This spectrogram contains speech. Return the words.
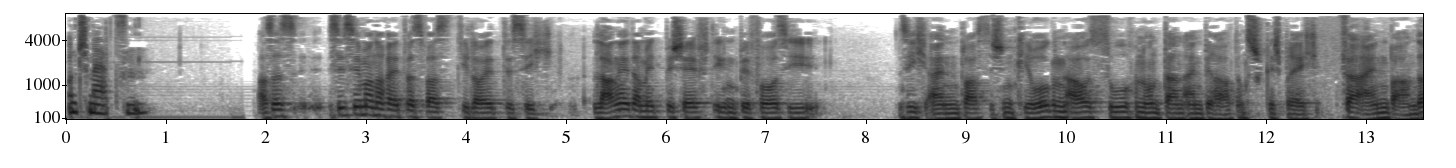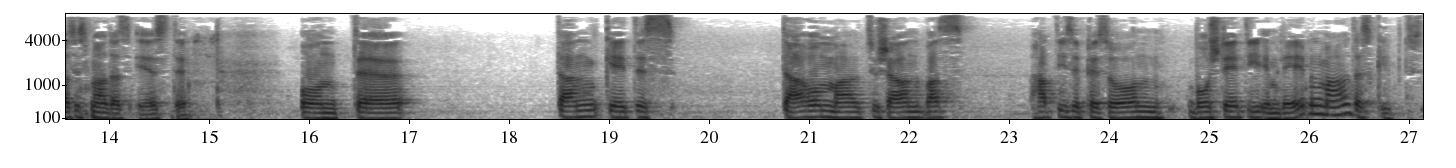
und Schmerzen. Also es, es ist immer noch etwas, was die Leute sich lange damit beschäftigen, bevor sie sich einen plastischen Chirurgen aussuchen und dann ein Beratungsgespräch vereinbaren. Das ist mal das Erste. Und äh, dann geht es darum, mal zu schauen, was hat diese Person, wo steht die im Leben mal. Das gibt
